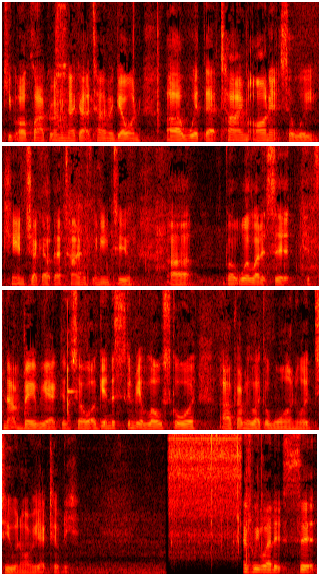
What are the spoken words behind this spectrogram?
keep our clock running. I got a timer going uh, with that time on it, so we can check out that time if we need to. But we'll let it sit. It's not very reactive. So again, this is going to be a low score, uh, probably like a 1 or a 2 in our reactivity. As we let it sit,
